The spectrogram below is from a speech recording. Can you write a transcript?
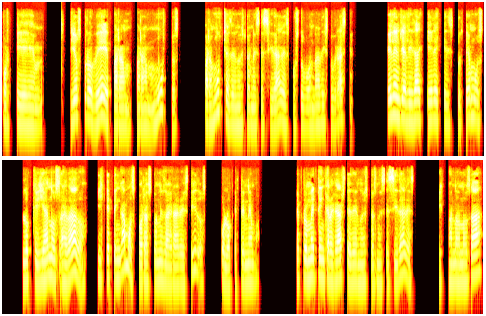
porque Dios provee para, para muchos, para muchas de nuestras necesidades por su bondad y su gracia. Él en realidad quiere que disfrutemos lo que ya nos ha dado y que tengamos corazones agradecidos por lo que tenemos. Él promete encargarse de nuestras necesidades y cuando nos da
